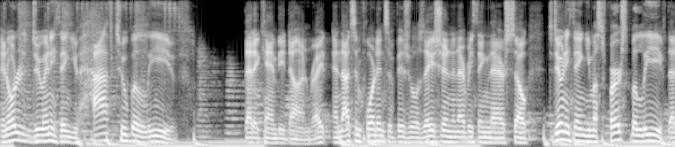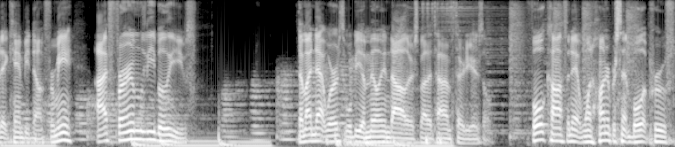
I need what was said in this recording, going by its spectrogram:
in order to do anything, you have to believe that it can be done, right? And that's importance of visualization and everything there. So, to do anything, you must first believe that it can be done. For me, I firmly believe that my net worth will be a million dollars by the time I'm 30 years old full confident, 100% bulletproof,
